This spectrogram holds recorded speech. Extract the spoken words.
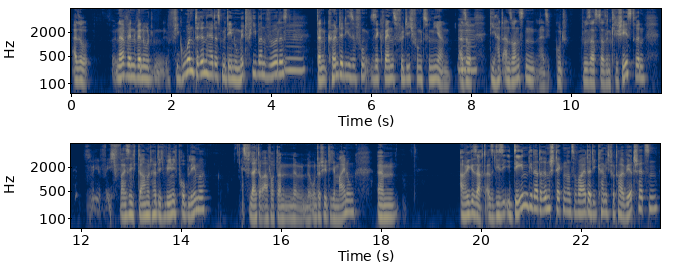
Also ne, wenn, wenn du Figuren drin hättest, mit denen du mitfiebern würdest, mm. Dann könnte diese Fun Sequenz für dich funktionieren. Also mm. die hat ansonsten, also gut, du sagst, da sind Klischees drin. Ich weiß nicht, damit hatte ich wenig Probleme. Ist vielleicht auch einfach dann eine, eine unterschiedliche Meinung. Ähm, aber wie gesagt, also diese Ideen, die da drin stecken und so weiter, die kann ich total wertschätzen.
